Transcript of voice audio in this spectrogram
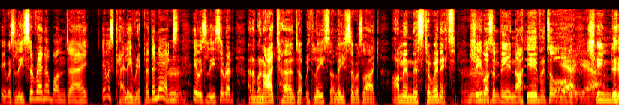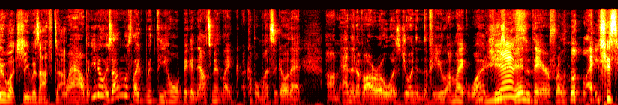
it was Lisa Rinna one day, it was Kelly Ripa the next. Hmm. It was Lisa Rinna. And when I turned up with Lisa, Lisa was like, I'm in this to win it. She wasn't being naive at all. Hmm. Yeah, yeah. She knew what she was after. Wow, but you know, it's almost like with the whole big announcement, like a couple months ago, that um, Ana Navarro was joining the View. I'm like, what? She's Yes. been there for like. She's,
